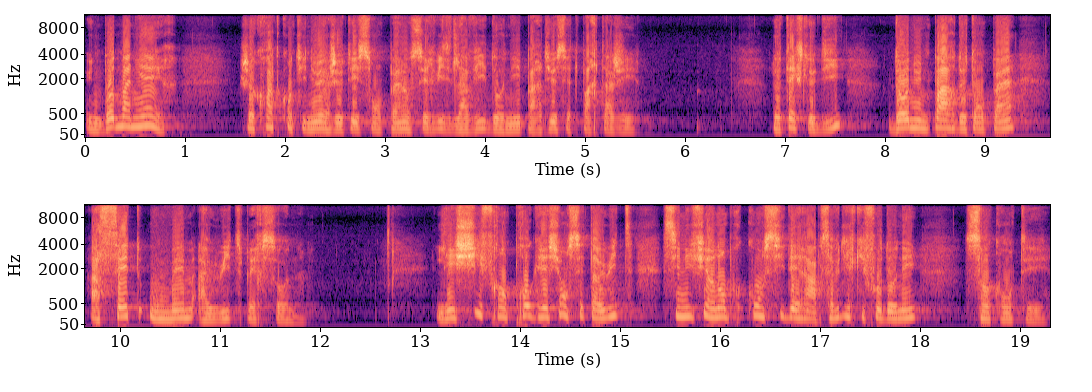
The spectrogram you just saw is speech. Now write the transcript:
Une bonne manière, je crois, de continuer à jeter son pain au service de la vie donnée par Dieu, c'est de partager. Le texte le dit, donne une part de ton pain à sept ou même à huit personnes. Les chiffres en progression 7 à 8 signifient un nombre considérable. Ça veut dire qu'il faut donner sans compter.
